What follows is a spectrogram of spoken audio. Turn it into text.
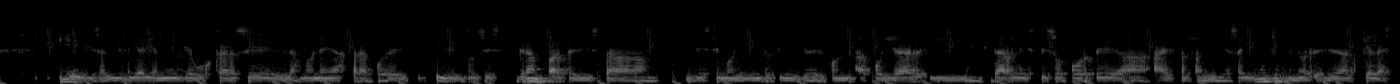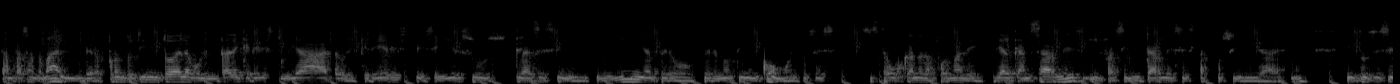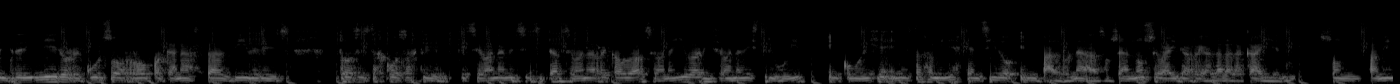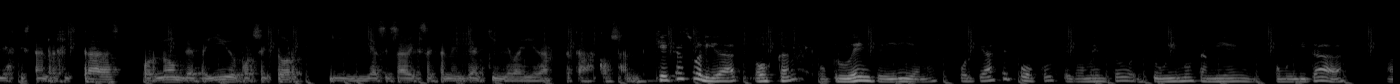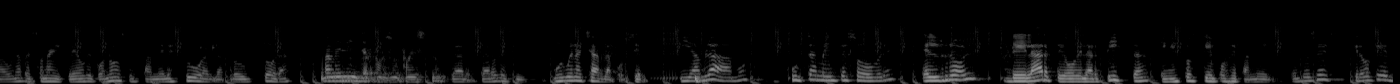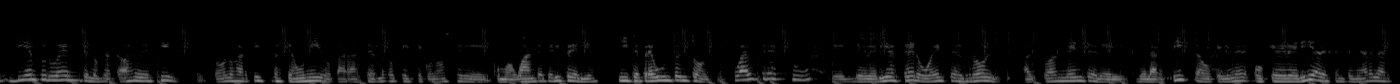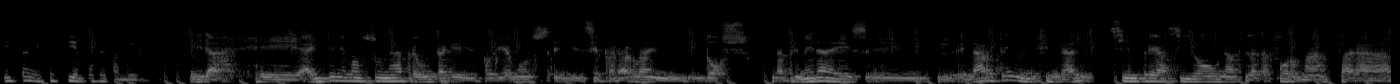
tienen que salir diariamente a buscarse las monedas para poder existir. Entonces, gran parte de, esta, de este movimiento tiene que ver con apoyar y darle este soporte a, a estas familias. Hay muchos menores de edad que la están pasando mal y de pronto tienen toda la voluntad de querer estudiar o de querer este, seguir sus clases en, en línea, pero, pero no tienen cómo. Entonces, se está buscando la forma de, de alcanzarles y facilitarles estas posibilidades. ¿no? Entonces, entre dinero, recursos, ropa, canastas, communities todas estas cosas que, que, se van a necesitar, se van a recaudar, se van a llevar y se van a distribuir en, como dije, en estas familias que han sido empadronadas, o sea, no se va a ir a regalar a la calle, ¿no? son familias que están registradas por nombre, apellido, por sector y ya se sabe exactamente a quién le va a llegar a cada cosa. ¿no? Qué casualidad, Oscar, o prudente diríamos, porque hace poco, te comento, estuvimos también como invitada a una persona que creo que conoces, Pamela Stewart, la productora. Pamelita, por supuesto. Claro, claro que sí. Muy buena charla, por cierto. Y hablábamos justamente sobre el rol del arte o del artista en estos tiempos de pandemia. Entonces, creo que bien prudente lo que acabas de decir, todos los artistas se han unido para hacer lo que se conoce como aguante periferia. Y te pregunto entonces, ¿cuál crees tú que debería ser o es el rol actualmente del, del artista o que, viene, o que debería desempeñar el artista en estos tiempos de pandemia? Mira, eh, ahí tenemos una pregunta que podríamos eh, separarla en dos. La primera es, eh, el arte en general siempre ha sido una plataforma para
